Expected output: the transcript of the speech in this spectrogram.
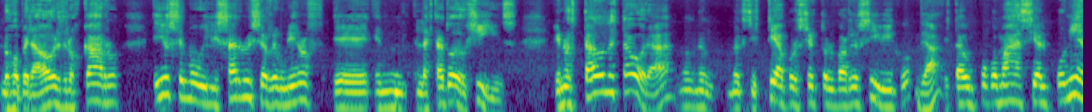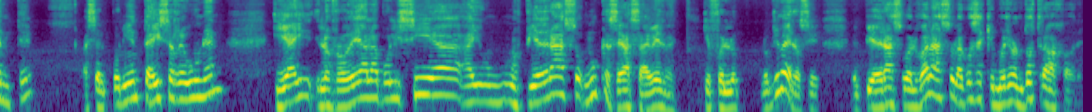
los operadores de los carros. Ellos se movilizaron y se reunieron en la estatua de O'Higgins, que no está está ahora, no, existía por cierto el barrio cívico, ¿Ya? estaba un poco más hacia el poniente, hacia el poniente, ahí se reúnen y ahí los rodea la policía, hay unos piedrazos, nunca se va a saber qué fue lo, primero, si el piedrazo o el balazo, la cosa es que murieron dos trabajadores.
